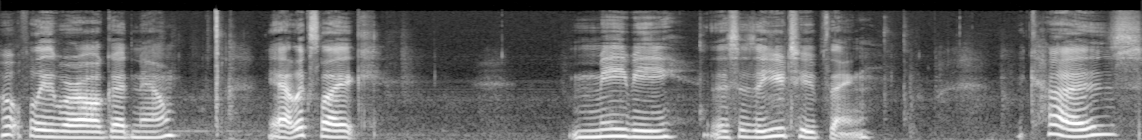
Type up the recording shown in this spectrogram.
Hopefully, we're all good now. Yeah, it looks like maybe this is a YouTube thing because.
